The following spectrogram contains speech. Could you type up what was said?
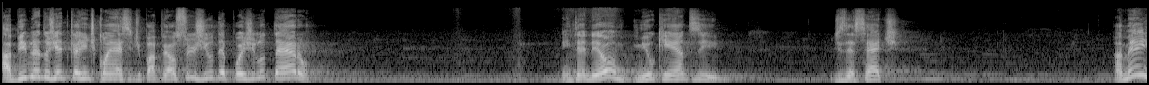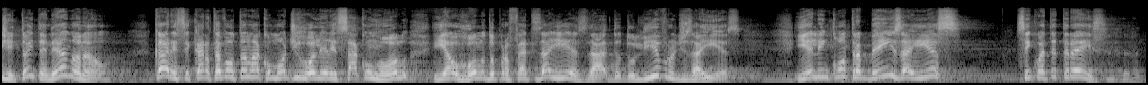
A Bíblia, do jeito que a gente conhece de papel, surgiu depois de Lutero. Entendeu? 1517. Amém, gente? Estão entendendo ou não? Cara, esse cara está voltando lá com um monte de rolo, ele saca um rolo, e é o rolo do profeta Isaías, da, do, do livro de Isaías. E ele encontra bem Isaías 53.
